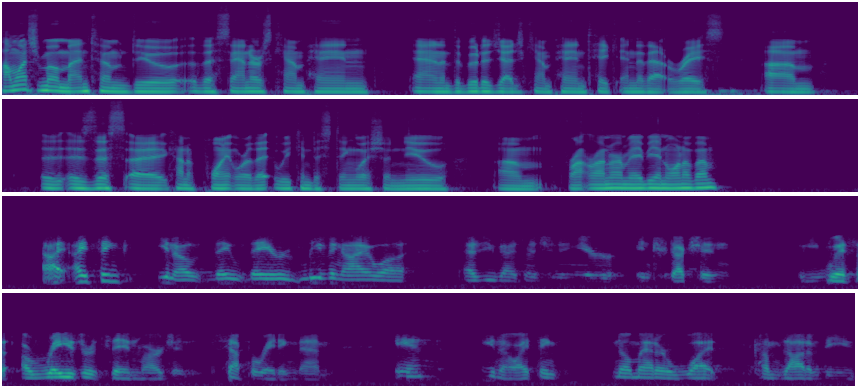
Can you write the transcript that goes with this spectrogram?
how much momentum do the Sanders campaign and the Buttigieg campaign take into that race? Um, is, is, this a kind of point where that we can distinguish a new um, front runner maybe in one of them? I, I think you know, they they are leaving Iowa, as you guys mentioned in your introduction, with a razor thin margin separating them. And you know, I think no matter what comes out of these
